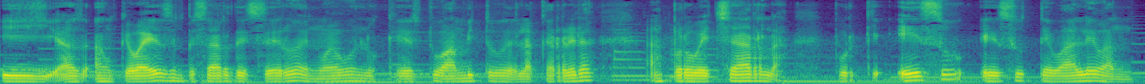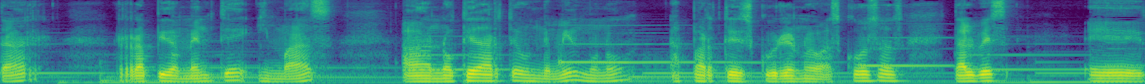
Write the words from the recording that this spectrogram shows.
y aunque vayas a empezar de cero de nuevo en lo que es tu ámbito de la carrera, aprovecharla porque eso, eso te va a levantar rápidamente y más a no quedarte donde mismo, ¿no? Aparte de descubrir nuevas cosas, tal vez eh,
